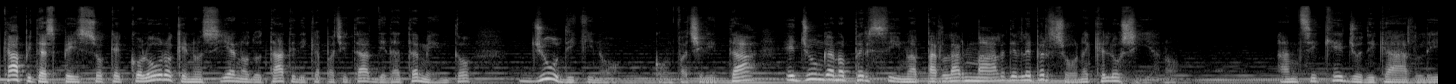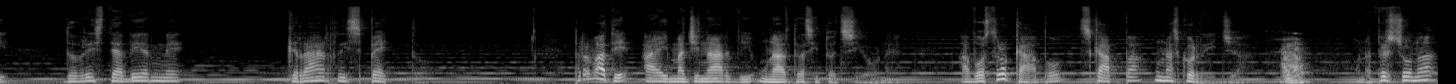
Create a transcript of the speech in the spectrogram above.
Capita spesso che coloro che non siano dotati di capacità di adattamento giudichino con facilità e giungano persino a parlare male delle persone che lo siano anziché giudicarli, dovreste averne gran rispetto. Provate a immaginarvi un'altra situazione. A vostro capo scappa una scorreggia. Una persona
